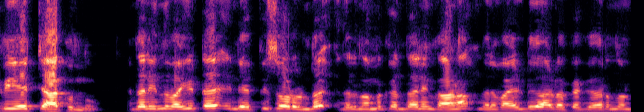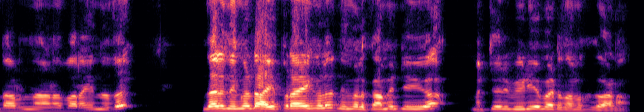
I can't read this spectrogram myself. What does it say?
ക്രിയേറ്റ് ആക്കുന്നു. എന്തായാലും ഇന്ന് വൈകിട്ട് ഇതിന്റെ എപ്പിസോഡ് ഉണ്ട്. എന്തായാലും നമുക്ക് എന്തായാലും കാണാം. എന്തായാലും വൈൽഡ് കാർഡൊക്കെ കയറുന്നുണ്ടാണെന്നാണ് പറയുന്നത്. എന്തായാലും നിങ്ങളുടെ അഭിപ്രായങ്ങൾ നിങ്ങൾ കമന്റ് ചെയ്യുക. മറ്റൊരു വീഡിയോ ആയിട്ട് നമുക്ക് കാണാം.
